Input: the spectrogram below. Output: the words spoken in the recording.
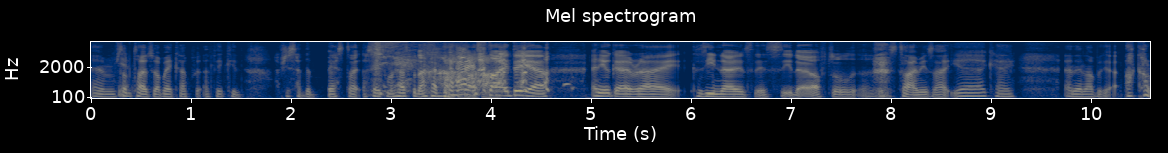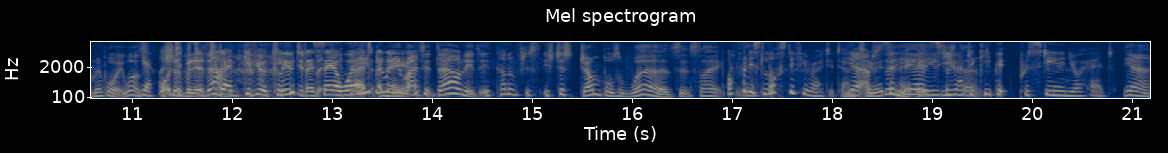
Um, sometimes I wake up thinking, I've just had the best. I, I say to my husband, I've had the best idea, and he'll go right because he knows this. You know, after all uh, this time, he's like, yeah, okay. And then I'll be, go, I can't remember what it was. Yeah. I What, have did, did, it did I give you a clue? Did I say a But word? Even And when you write it down, it, it kind of just it's just jumbles of words. It's like Often it's lost if you write it down Yeah, too, isn't it? Yeah, you It's, you, just have to don't- keep it pristine in your head. yeah,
